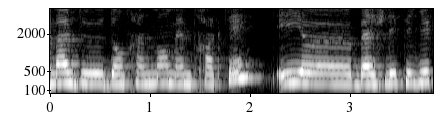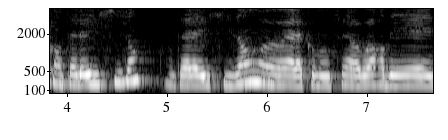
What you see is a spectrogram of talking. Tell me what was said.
mal de d'entraînement même tracté. Et bah, je l'ai payée quand elle a eu 6 ans. Quand elle a eu 6 ans, elle a commencé à avoir des,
